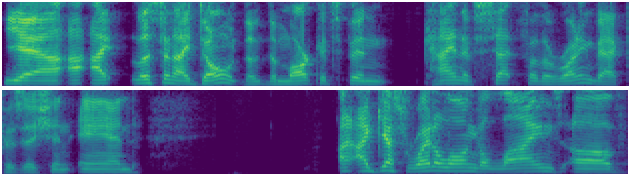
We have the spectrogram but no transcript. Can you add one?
Yeah, I, I listen. I don't. The, the market's been kind of set for the running back position, and I, I guess right along the lines of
